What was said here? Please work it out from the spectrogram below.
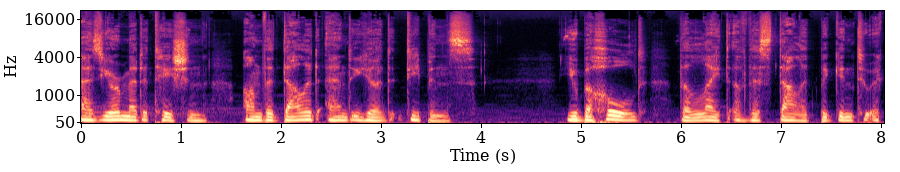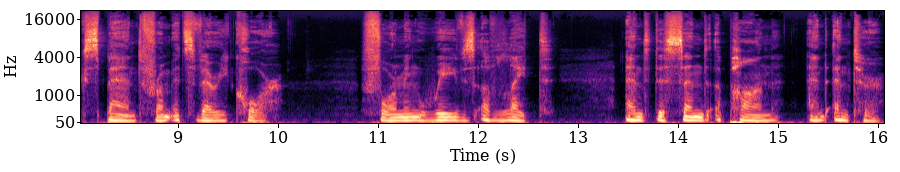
As your meditation on the Daled and Yud deepens, you behold the light of this Daled begin to expand from its very core, forming waves of light and descend upon and enter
